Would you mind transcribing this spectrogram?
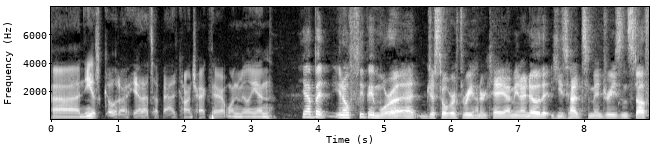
Uh, Nias Goda, yeah, that's a bad contract there at one million. Yeah, but you know, Felipe Mora at just over 300k. I mean, I know that he's had some injuries and stuff,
